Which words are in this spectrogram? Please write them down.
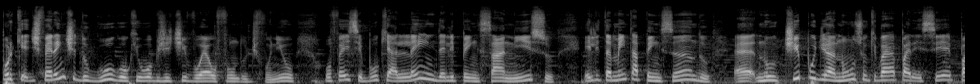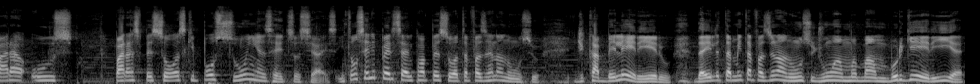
Porque, diferente do Google, que o objetivo é o fundo de funil, o Facebook, além dele pensar nisso, ele também está pensando é, no tipo de anúncio que vai aparecer para os para as pessoas que possuem as redes sociais. Então, se ele percebe que uma pessoa está fazendo anúncio de cabeleireiro, daí ele também está fazendo anúncio de uma, uma hamburgueria,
